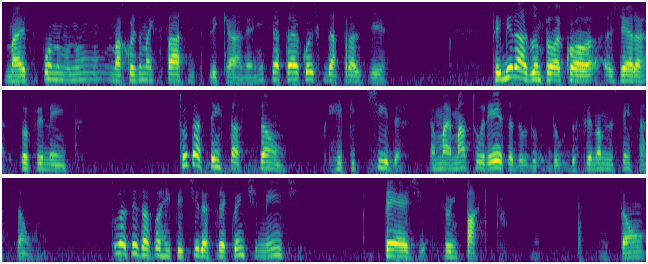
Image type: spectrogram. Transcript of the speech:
Mas supondo uma coisa mais fácil de explicar, né? a gente se apega a coisas que dá prazer. Primeira razão pela qual gera sofrimento. Toda sensação repetida é uma natureza do, do, do fenômeno sensação. Né? Toda sensação repetida frequentemente perde seu impacto. Né? Então,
